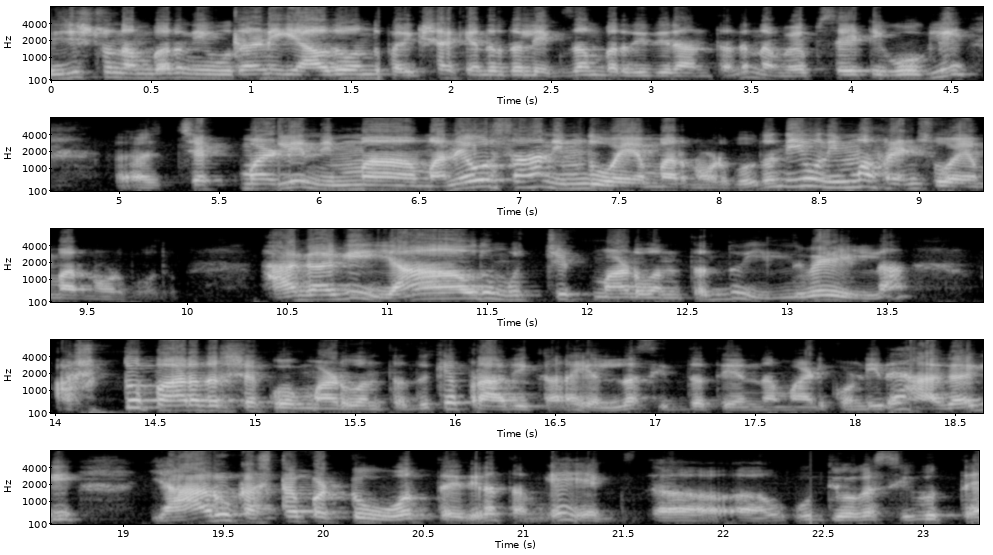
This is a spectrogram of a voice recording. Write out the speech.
ರಿಜಿಸ್ಟರ್ ನಂಬರ್ ನೀವು ಉದಾಹರಣೆಗೆ ಯಾವ್ದೋ ಒಂದು ಪರೀಕ್ಷಾ ಕೇಂದ್ರದಲ್ಲಿ ಎಕ್ಸಾಮ್ ಬರ್ದಿದ್ದೀರಾ ಅಂತಂದ್ರೆ ನಮ್ಮ ವೆಬ್ಸೈಟಿಗೆ ಹೋಗ್ಲಿ ಚೆಕ್ ಮಾಡ್ಲಿ. ನಿಮ್ಮ ಮನೆಯವ್ರು ಸಹ ನಿಮ್ದು ಒ ಎಂ ಆರ್ ನೋಡ್ಬೋದು. ನೀವು ನಿಮ್ಮ ಫ್ರೆಂಡ್ಸ್ ಒ ಎಂ ಆರ್ ನೋಡ್ಬೋದು. ಹಾಗಾಗಿ ಯಾವುದು ಮುಚ್ಚಿಟ್ ಮಾಡುವಂತದ್ದು ಇಲ್ವೇ ಇಲ್ಲ. ಅಷ್ಟು ಪಾರದರ್ಶಕವಾಗಿ ಮಾಡುವಂತದ್ದಕ್ಕೆ ಪ್ರಾಧಿಕಾರ ಎಲ್ಲ ಸಿದ್ಧತೆಯನ್ನ ಮಾಡಿಕೊಂಡಿದೆ. ಹಾಗಾಗಿ ಯಾರು ಕಷ್ಟಪಟ್ಟು ಓದ್ತಾ ಇದ್ದೀರಾ ತಮ್ಗೆ ಎಕ್ಸ್ ಉದ್ಯೋಗ ಸಿಗುತ್ತೆ.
